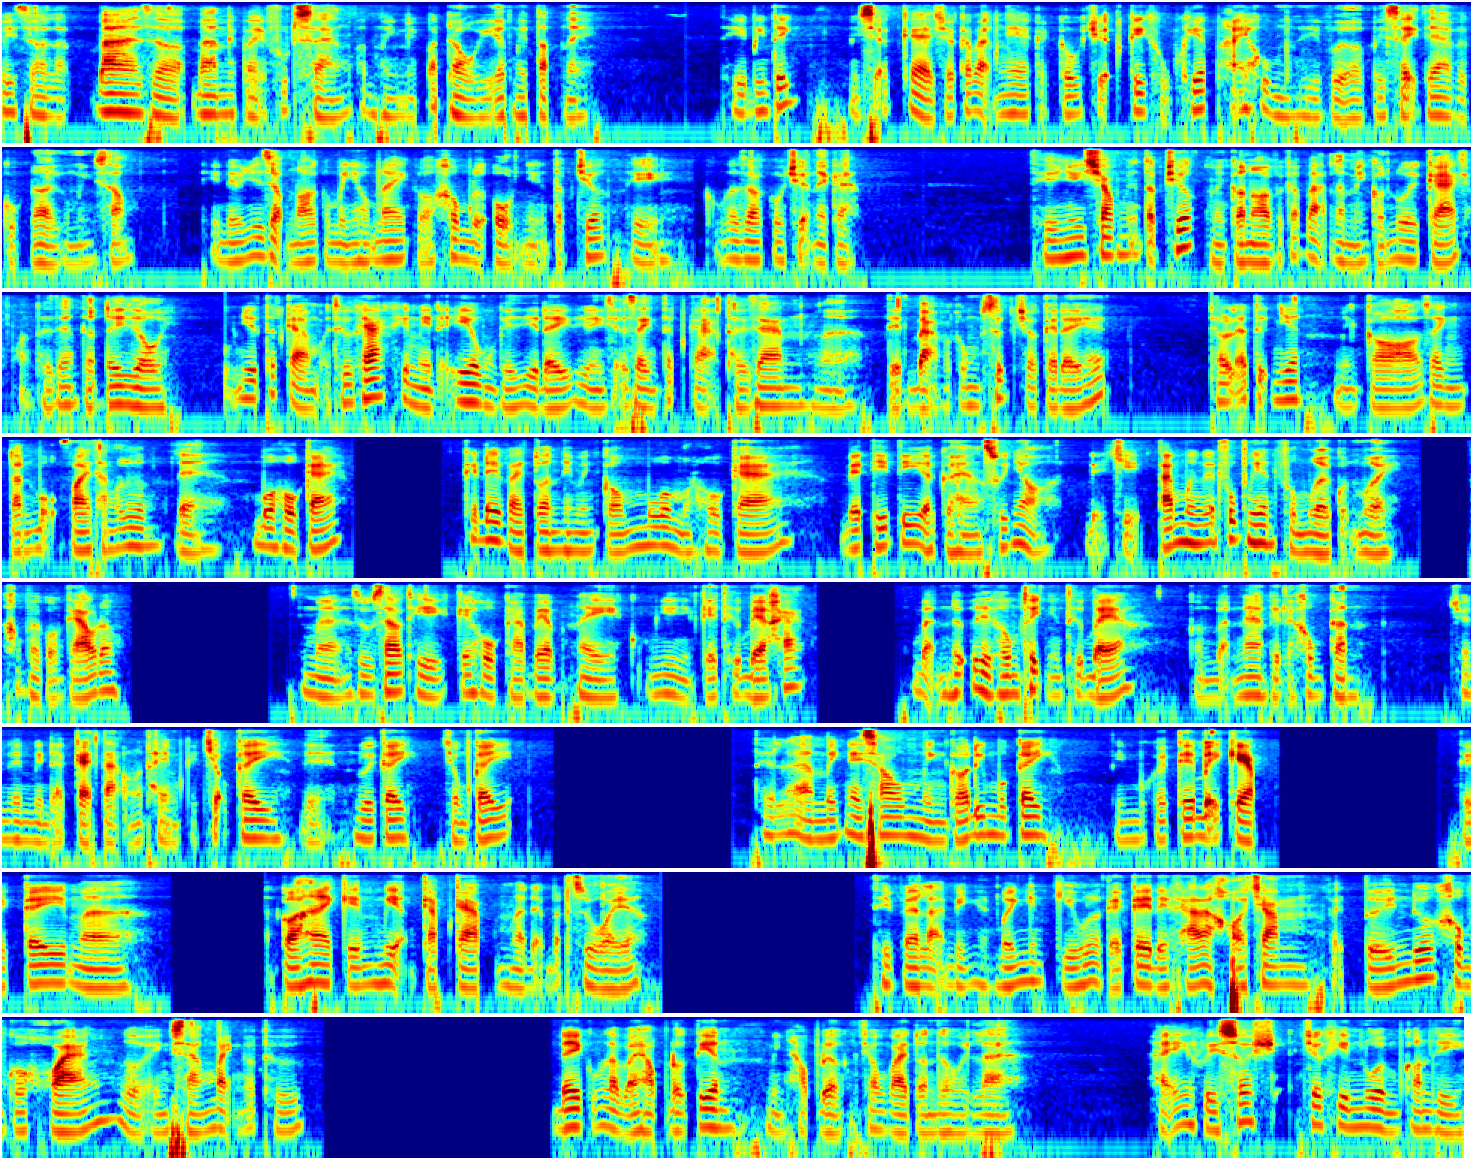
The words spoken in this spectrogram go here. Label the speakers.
Speaker 1: Bây giờ là 3 giờ 37 phút sáng và mình mới bắt đầu ghi âm cái tập này. Thì bình tĩnh, mình sẽ kể cho các bạn nghe cái câu chuyện kinh khủng khiếp hãi hùng gì vừa mới xảy ra về cuộc đời của mình xong. Thì nếu như giọng nói của mình hôm nay có không được ổn như những tập trước thì cũng là do câu chuyện này cả. Thì như trong những tập trước mình có nói với các bạn là mình có nuôi cá trong khoảng thời gian gần đây rồi. Cũng như tất cả mọi thứ khác khi mình đã yêu một cái gì đấy thì mình sẽ dành tất cả thời gian, và tiền bạc và công sức cho cái đấy hết theo lẽ tự nhiên, mình có dành toàn bộ vài tháng lương để mua hồ cá. Cách đây vài tuần thì mình có mua một hồ cá bé tí tí ở cửa hàng suối nhỏ địa chỉ 80 Nguyễn Phúc Nguyên, phường 10, quận 10. Không phải quảng cáo đâu. Nhưng mà dù sao thì cái hồ cá bé này cũng như những cái thứ bé khác. Bạn nữ thì không thích những thứ bé, còn bạn nam thì lại không cần. Cho nên mình đã cải tạo nó thành một cái chậu cây để nuôi cây, trồng cây. Thế là mấy ngày sau mình có đi mua cây. Mình mua cái cây bẫy kẹp cái cây mà có hai cái miệng cạp cạp mà để bắt ruồi á. Thì về lại mình mới nghiên cứu là cái cây đấy khá là khó chăm, phải tưới nước không có khoáng rồi ánh sáng mạnh các thứ. Đây cũng là bài học đầu tiên mình học được trong vài tuần rồi là hãy research trước khi nuôi một con gì.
